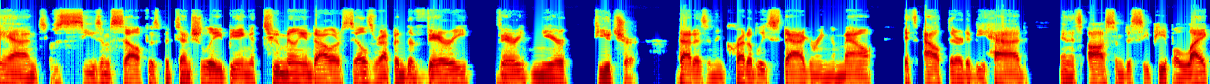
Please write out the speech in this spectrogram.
And sees himself as potentially being a $2 million sales rep in the very, very near future. That is an incredibly staggering amount. It's out there to be had. And it's awesome to see people like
